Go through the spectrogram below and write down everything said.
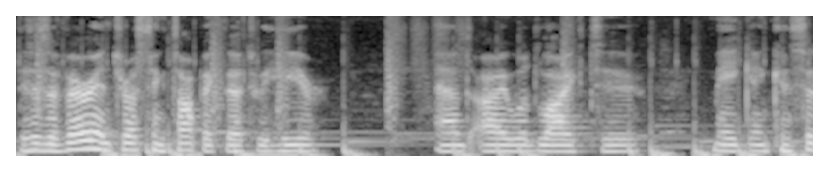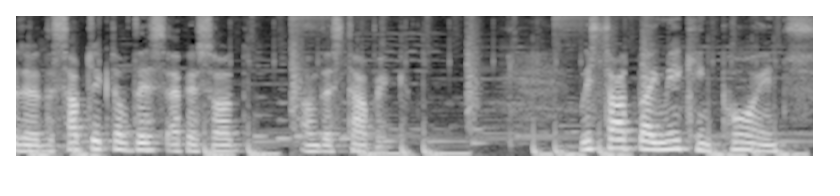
This is a very interesting topic that we hear, and I would like to make and consider the subject of this episode on this topic. We start by making points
